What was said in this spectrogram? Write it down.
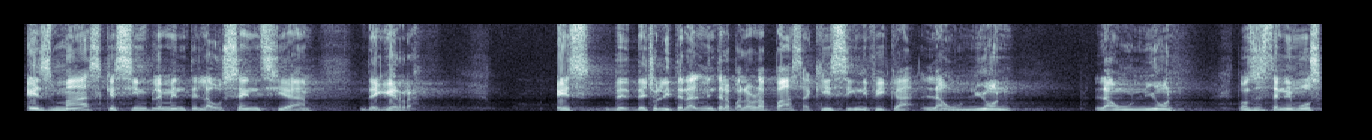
es más que simplemente la ausencia de guerra es, de, hecho, literalmente la palabra paz aquí significa la unión, la unión. Entonces tenemos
